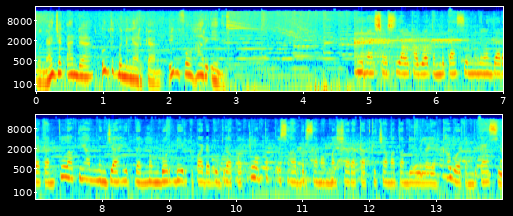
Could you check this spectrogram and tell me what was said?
mengajak Anda untuk mendengarkan info hari ini. Dinas Sosial Kabupaten Bekasi menyelenggarakan pelatihan menjahit dan membordir kepada beberapa kelompok usaha bersama masyarakat kecamatan di wilayah Kabupaten Bekasi.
